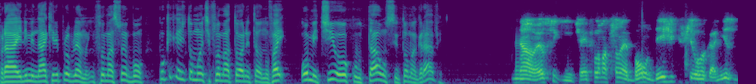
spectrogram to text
para eliminar aquele problema. Inflamação é bom. Por que, que a gente toma anti-inflamatório então? Não vai omitir ou ocultar um sintoma grave? Não, é o seguinte, a inflamação é bom desde que seu organismo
